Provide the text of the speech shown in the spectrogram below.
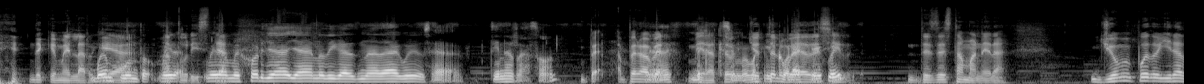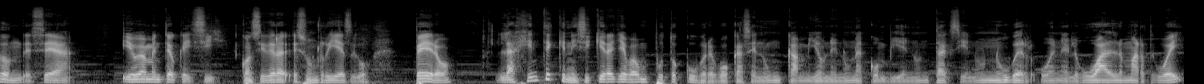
de que me largué Buen punto. A, mira, mira, mejor ya, ya no digas nada, güey. O sea, tienes razón. Pero, a ver, mira, yo te lo voy a decir desde esta manera. Yo me puedo ir a donde sea y obviamente, ok, sí, considera es un riesgo, pero la gente que ni siquiera lleva un puto cubrebocas en un camión, en una combi, en un taxi, en un Uber o en el Walmart, güey,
